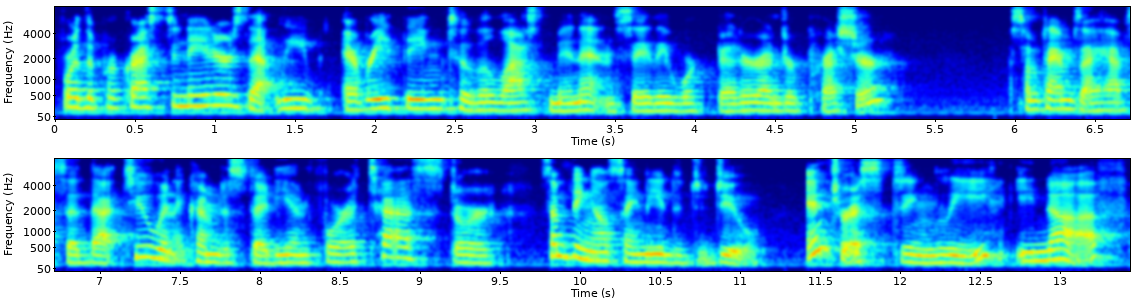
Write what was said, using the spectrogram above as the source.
For the procrastinators that leave everything to the last minute and say they work better under pressure, sometimes I have said that too when it comes to studying for a test or something else I needed to do. Interestingly enough,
